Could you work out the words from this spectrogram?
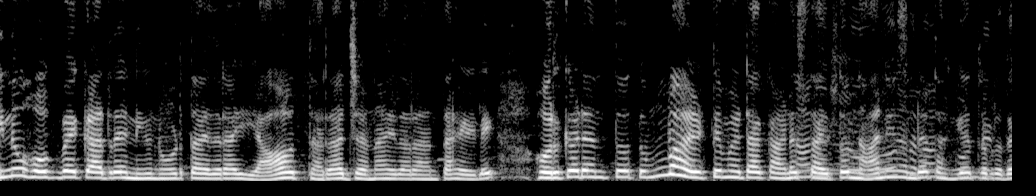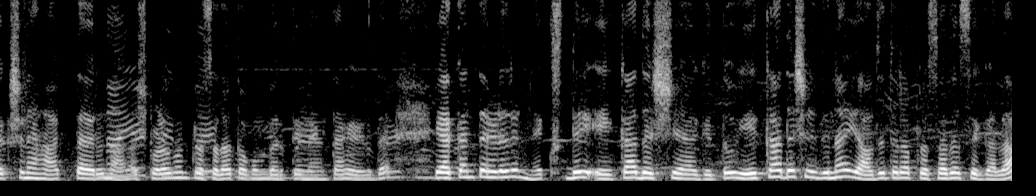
ಇನ್ನೂ ಹೋಗಬೇಕಾದ್ರೆ ನೀವು ನೋಡ್ತಾ ಇದ್ದೀರ, ಯಾವ ಥರ ಜನ ಇದ್ದಾರ ಅಂತ ಹೇಳಿ. ಹೊರಗಡೆ ಅಂತೂ ತುಂಬ ಅಲ್ಟಿಮೇಟಾಗಿ ಕಾಣಿಸ್ತಾ ಇತ್ತು. ನಾನೇನಂದರೆ ತಂಗಿ ಹತ್ರ ಪ್ರದಕ್ಷಿಣೆ ಹಾಕ್ತಾ ಇರು, ನಾನು ಅಷ್ಟೊಳಗೊಂದು ಪ್ರಸಾದ ತೊಗೊಂಬರ್ತೀನಿ ಅಂತ ಹೇಳಿದೆ. ಯಾಕಂತ ಹೇಳಿದ್ರೆ ನೆಕ್ಸ್ಟ್ ಡೇ ಏಕಾದಶಿ ಆಗಿತ್ತು. ಏಕಾದಶಿ ದಿನ ಯಾವುದೇ ಥರ ಪ್ರಸಾದ ಸಿಗಲ್ಲ.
